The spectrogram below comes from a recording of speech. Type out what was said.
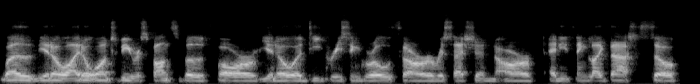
well, you know, I don't want to be responsible for, you know, a decrease in growth or a recession or anything like that. So,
